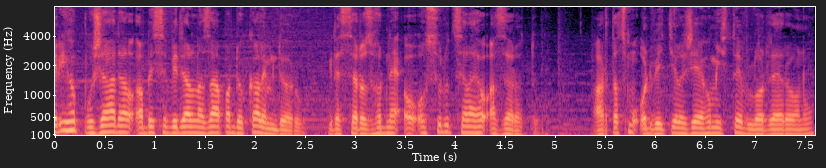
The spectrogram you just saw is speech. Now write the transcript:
který ho požádal, aby se vydal na západ do Kalimdoru, kde se rozhodne o osudu celého Azerotu. Artas mu odvětil, že jeho místo je v Lorderonu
